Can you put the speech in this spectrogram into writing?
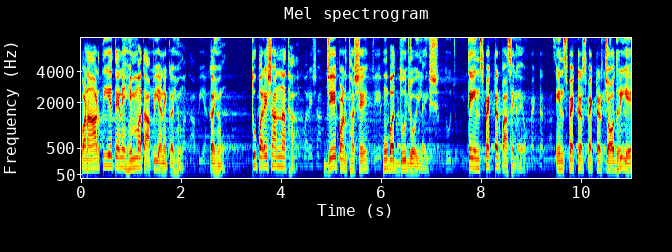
પણ આરતીએ તેને હિંમત આપી અને કહ્યું કહ્યું, તું પરેશાન ન થા. જે પણ થશે, હું બધું જોઈ લઈશ. તે ઇન્સ્પેક્ટર પાસે ગયો. ઇન્સ્પેક્ટર સ્પેક્ટર ચૌધરીએ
